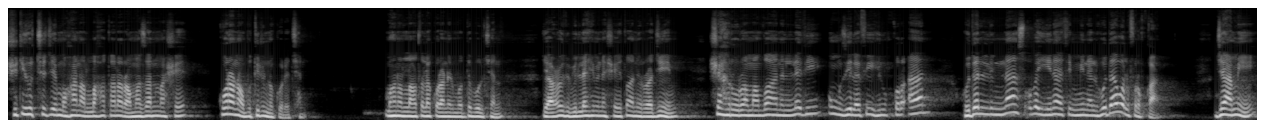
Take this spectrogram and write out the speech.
সেটি হচ্ছে যে মহান আল্লাহ তালা রমাজান মাসে কোরআন অবতীর্ণ করেছেন। মহান আল্লাহ তালা কোরআনের মধ্যে বলছেন যে আহদুবিল্লাহিমিনা শৈতানুর রাজিম। শাহরু রমাবান আল্লাদি ফিহিল কোরআন হুদাল্লিন্নাস ওবাইনাতিম মিনাল হুদা ওয়াল ফুরকান। যে আমি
